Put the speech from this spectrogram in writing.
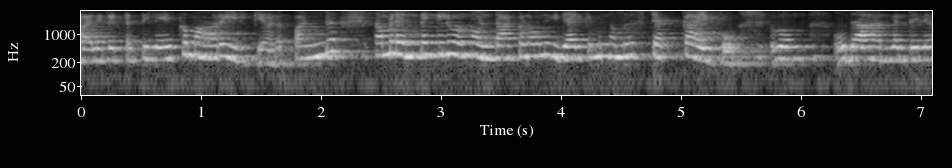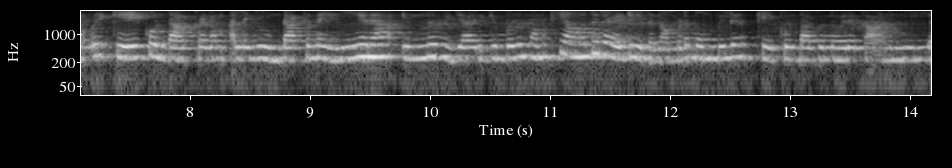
കാലഘട്ടത്തിലേക്ക് മാറിയിരിക്കുകയാണ്. പണ്ട് നമ്മൾ എന്തെങ്കിലും ഒന്ന് ഉണ്ടാക്കണമെന്ന് വിചാരിക്കുമ്പോൾ നമ്മൾ സ്റ്റക്കായിപ്പോൾ ഇപ്പം ഉദാഹരണത്തിന് ഒരു കേക്ക് ഉണ്ടാക്കണം അല്ലെങ്കിൽ ഉണ്ടാക്കുന്ന എങ്ങനെ എന്ന് വിചാരിക്കുമ്പോഴും നമുക്ക് യാതൊരു ഐഡിയ ഇല്ല. നമ്മുടെ മുമ്പിൽ കേക്ക് ഉണ്ടാക്കുന്നവരെ കാണുന്നില്ല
